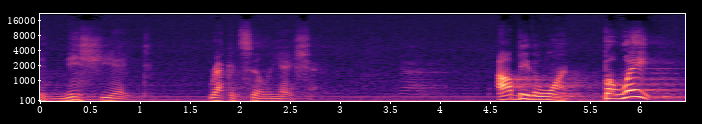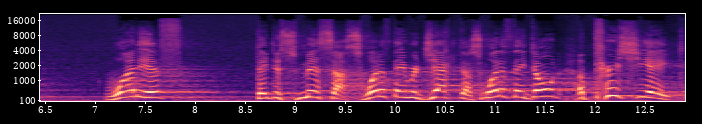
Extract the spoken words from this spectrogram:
initiate reconciliation. I'll be the one. But wait, what if they dismiss us? What if they reject us? What if they don't appreciate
